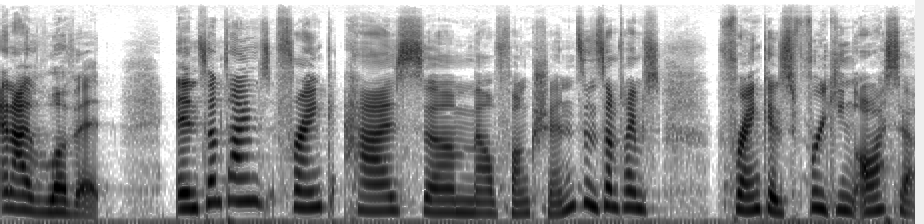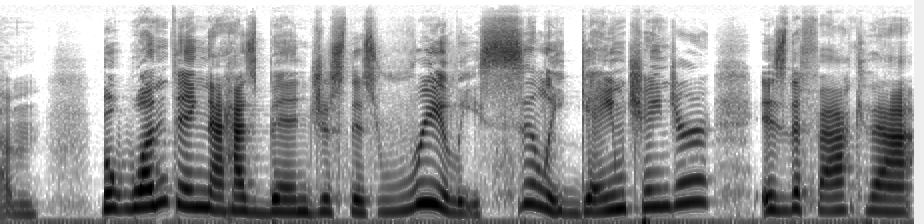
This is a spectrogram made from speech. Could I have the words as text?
and I love it. And sometimes Frank has some malfunctions, and sometimes Frank is freaking awesome. But one thing that has been just this really silly game changer is the fact that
